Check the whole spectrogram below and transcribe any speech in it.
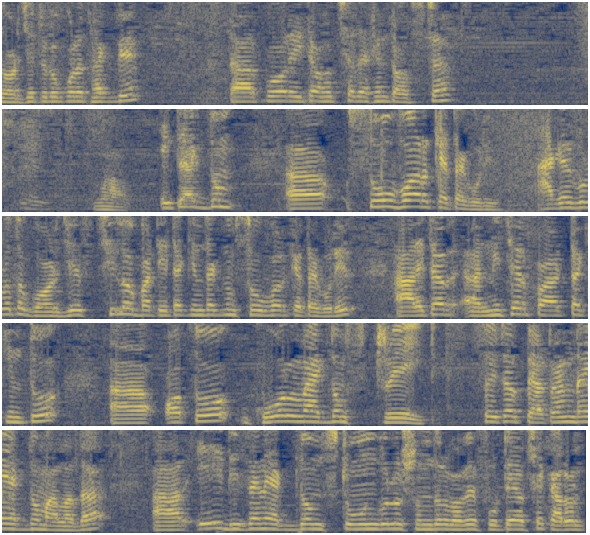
জর্জেটের উপরে থাকবে। তারপর এটা হচ্ছে দেখেন টপসটা ওয়াও এটা একদম সোভার ক্যাটাগরি আগেরগুলো তো গর্জেস ছিল বাট এটা কিন্তু একদম সোভার ক্যাটাগরির আর এটার নিচের পার্টটা কিন্তু অত গোল না, একদম স্ট্রেইট সো এটার প্যাটার্নটাই একদম আলাদা। আর এই ডিজাইনে একদম স্টোনগুলো সুন্দরভাবে ফুটে আছে কারণ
